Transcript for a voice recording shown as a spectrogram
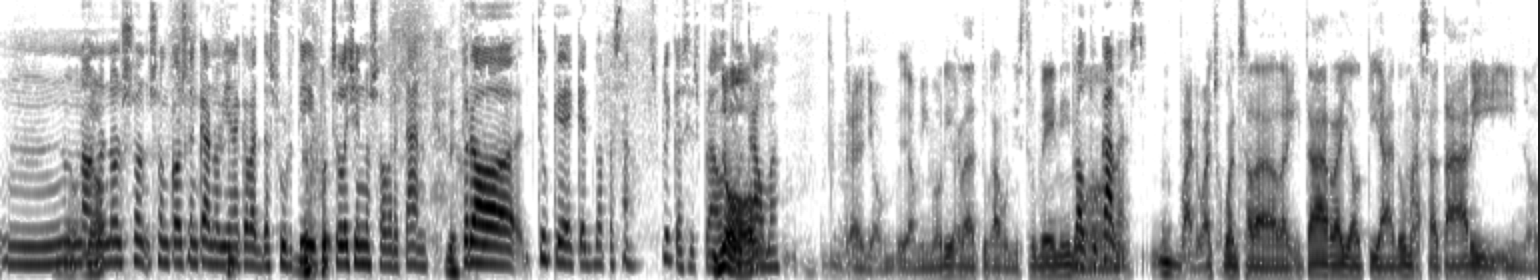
No, no, no, no són, són coses que encara no havien acabat de sortir, no. potser la gent no s'obre tant. Però tu què, què et va passar? Explica, sisplau, el teu trauma. Que jo, a mi m'hauria agradat tocar algun instrument i Però no... el tocaves? Bueno, vaig començar la, la guitarra i el piano massa tard i, i no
